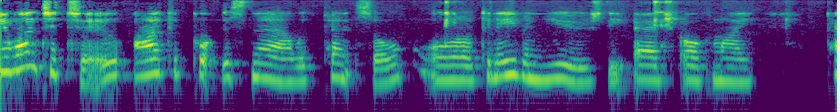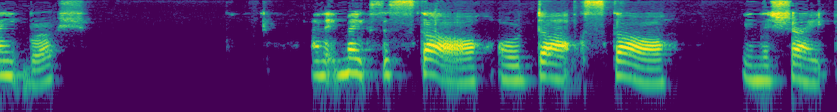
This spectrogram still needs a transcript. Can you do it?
you wanted to, I could put this now with pencil or I can even use the edge of my paintbrush and it makes a scar or a dark scar in the shape.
